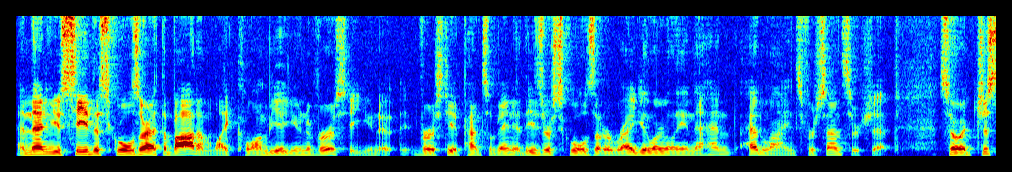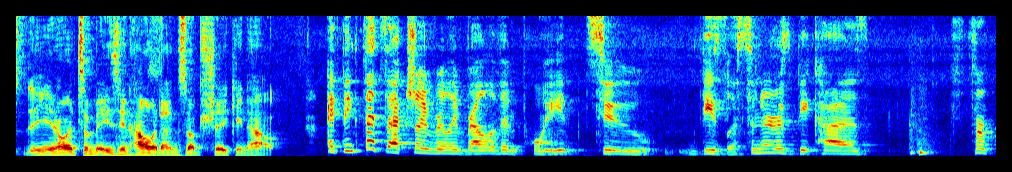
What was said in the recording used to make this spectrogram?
And then you see the schools are at the bottom, like Columbia University, University of Pennsylvania. These are schools that are regularly in the he- headlines for censorship. So it just, you know, it's amazing how it ends up shaking out. I think that's actually a really relevant point to these listeners because for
